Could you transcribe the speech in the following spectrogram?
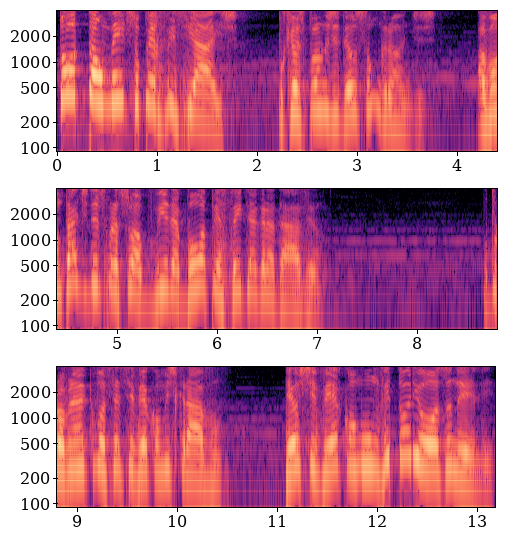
totalmente superficiais, porque os planos de Deus são grandes. A vontade de Deus para a sua vida é boa, perfeita e agradável. O problema é que você se vê como escravo. Deus te vê como um vitorioso nele.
